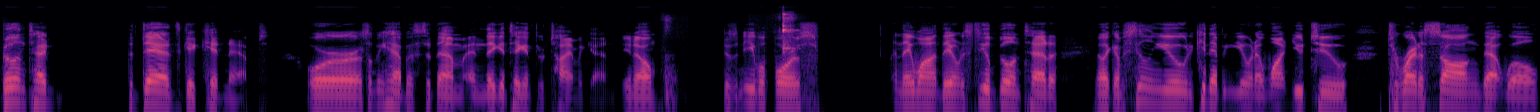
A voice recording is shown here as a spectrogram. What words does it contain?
Bill and Ted, the dads, get kidnapped, or something happens to them and they get taken through time again. You know, there's an evil force, and they want they want to steal Bill and Ted. They're like, I'm stealing you, and kidnapping you, and I want you to to write a song that will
